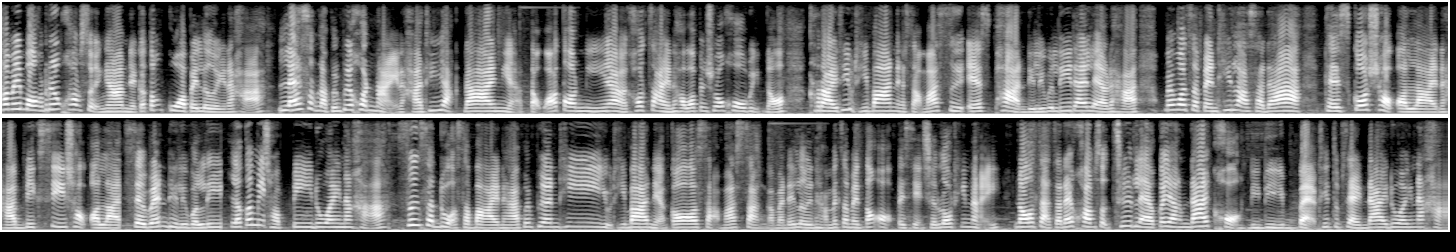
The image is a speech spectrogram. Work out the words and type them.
ถ้าไม่มองเรื่องความสวยงามเนี่ยก็ต้องกลัวไปเลยนะคะ และสำหรับเพื่อนๆคนไหนนะคะ ที่อยากได้เนี่ยแต่ว่าตอนนี้อะเข้าใจนะคะว่าเป็นช่วงโควิดเนาะใครที่อยู่ที่บ้านเนี่ยสามารถซื้อ S ผ่าน Delivery ได้แล้วนะคะ ไม่ว่าจะเป็นที่ Lazada Tesco Shop ออนไลน์นะคะ Big C Shop ออนไลน์7 Delivery แล้วก็มี Shopee ด้วยนะคะ ซึ่งสะดวกสบายนะคะ เพื่อนๆที่อยู่ที่บ้านเนี่ยก็สามารถสั่งกันมาได้เลยนะคะไม่จำเป็นต้องออกไปเสี่ยงเชื้อโรคที่ไหน นอกจากจะได้ความสดชื่นแล้วก็ยังได้ของดีๆ แบบที่จุ๊บแจงได้ด้วยนะคะ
